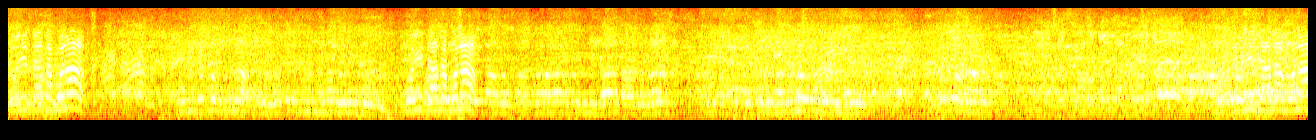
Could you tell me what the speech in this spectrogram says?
रोहित दादा बोला रोहित दादा बोला रोहित दादा बोला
